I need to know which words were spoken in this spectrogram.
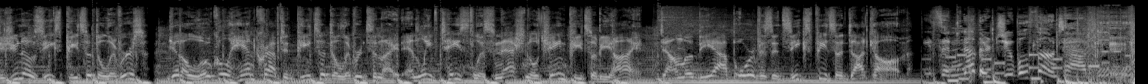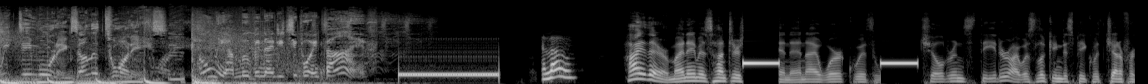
Did you know Zeke's Pizza delivers? Get a local handcrafted pizza delivered tonight and leave tasteless national chain pizza behind. Download the app or visit Zeke'sPizza.com. It's another Jubal Phone Tap. Weekday mornings on the 20s. Only on Movin' 92.5. Hello. Hi there. My name is Hunter and I work with Children's Theater. I was looking to speak with Jennifer.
